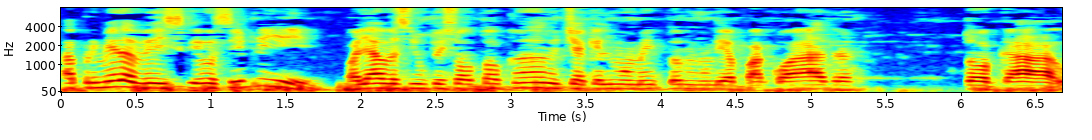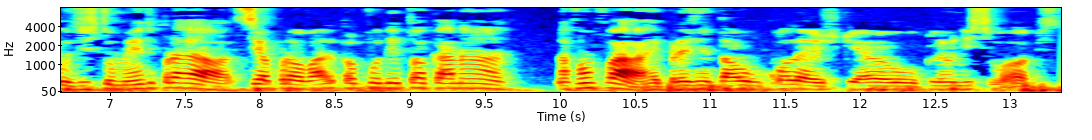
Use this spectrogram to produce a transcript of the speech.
a primeira vez que eu sempre olhava assim o pessoal tocando, tinha aquele momento que todo mundo ia pra quadra tocar os instrumentos para ser aprovado para poder tocar na na fanfarra, representar o colégio, que é o Cleonice Lopes,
